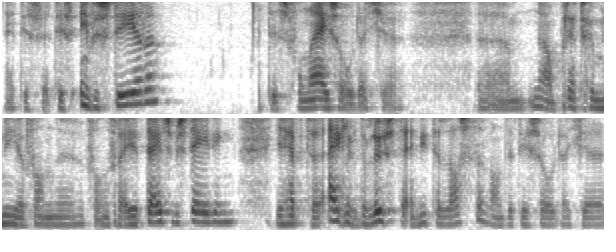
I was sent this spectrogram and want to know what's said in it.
Het is, het is investeren. Het is voor mij zo dat je Um, nou, een prettige manier van, van vrije tijdsbesteding. Je hebt eigenlijk de lusten en niet de lasten, want het is zo dat je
